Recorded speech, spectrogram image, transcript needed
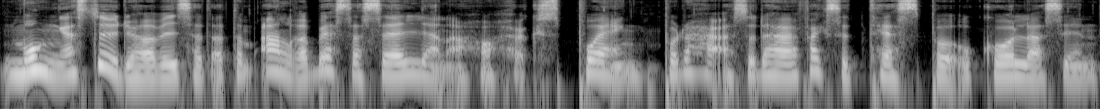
många studier har visat att de allra bästa säljarna har högst poäng på det här, så det här är faktiskt ett test på att kolla sin,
